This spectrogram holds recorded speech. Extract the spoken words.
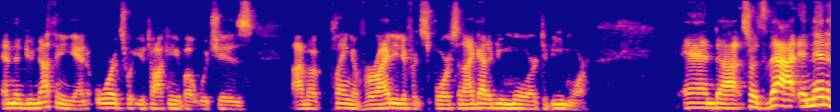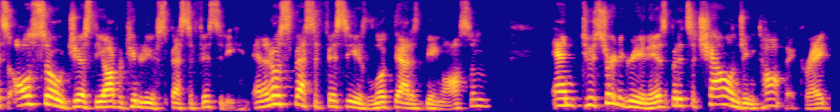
and then do nothing again. Or it's what you're talking about, which is I'm a, playing a variety of different sports and I got to do more to be more. And uh, so it's that. And then it's also just the opportunity of specificity. And I know specificity is looked at as being awesome. And to a certain degree, it is, but it's a challenging topic, right?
